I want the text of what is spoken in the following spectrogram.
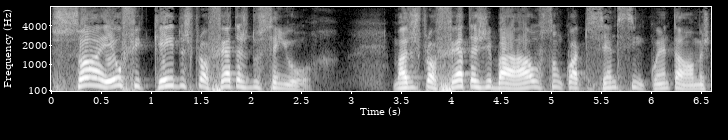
Só eu fiquei dos profetas do Senhor. Mas os profetas de Baal são 450 homens.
